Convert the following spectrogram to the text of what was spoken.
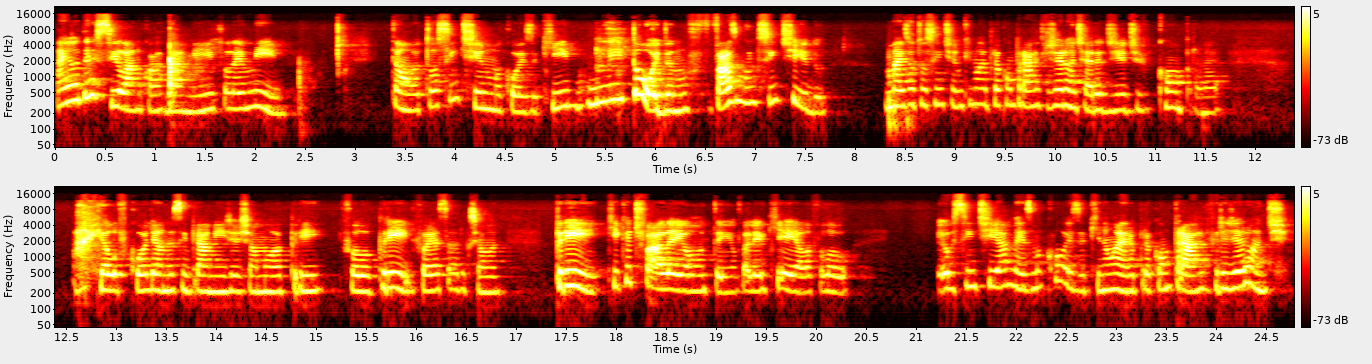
Aí eu desci lá no quarto da Mi e falei, Mi, então eu tô sentindo uma coisa aqui meio doida, não faz muito sentido. Mas eu tô sentindo que não é para comprar refrigerante, era dia de compra, né? Aí ela ficou olhando assim para mim, já chamou a Pri, falou, Pri, foi essa hora que chama. Pri, o que, que eu te falei ontem? Eu falei o quê? Ela falou, eu senti a mesma coisa, que não era para comprar refrigerante.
